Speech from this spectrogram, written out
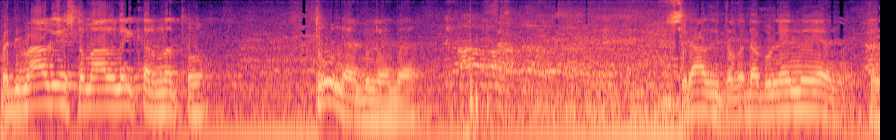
میں دماغ استعمال نہیں کرنا تو تو نہ بلیں دا شرازی تو بڑا بلیں دے تو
